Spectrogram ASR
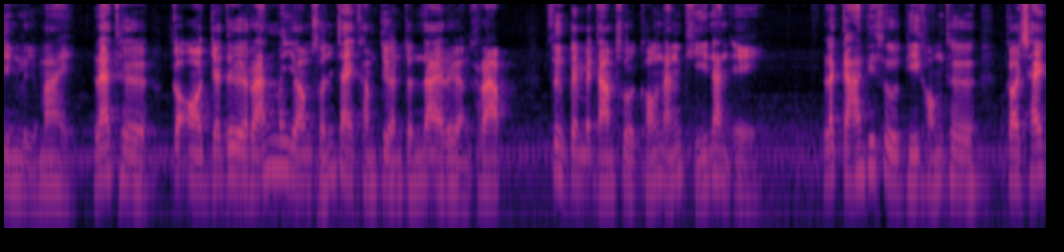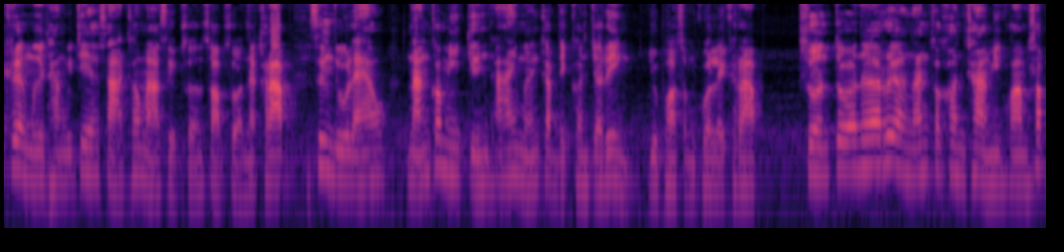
จริงหรือไม่ และเธอก็ออกจะดื้อรั้นไม่ยอมสนใจคำเตือนจนได้เรื่องครับ ซึ่งเป็นไปตามสูตรของหนังผีนั่นเอง และการพิสูจน์ผีของเธอก็ใช้เครื่องมือทางวิทยาศาสตร์เข้ามาสืบสวนสอบสวนนะครับ ซึ่งดูแล้วหนังก็มีกลิ่นอายเหมือนกับ The Conjuring อยู่พอสมควรเลยครับ ส่วนตัวเนื้อเรื่องนั้นก็ค่อนข้างมีความซับ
